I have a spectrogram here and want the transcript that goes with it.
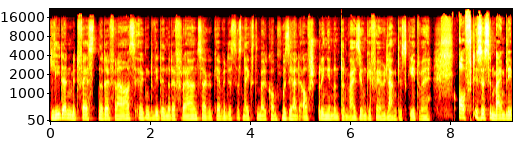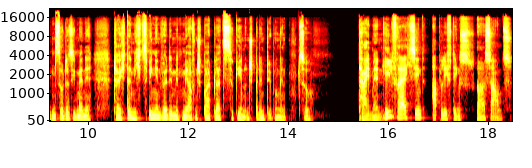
Liedern mit festen Refrains irgendwie den Refrain und sage, okay, wenn das das nächste Mal kommt, muss ich halt aufspringen und dann weiß ich ungefähr, wie lang das geht, weil oft ist es in meinem Leben so, dass ich meine Töchter nicht zwingen würde, mit mir auf den Sportplatz zu gehen und Sprintübungen zu timen. Hilfreich sind Uplifting-Sounds. Äh,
